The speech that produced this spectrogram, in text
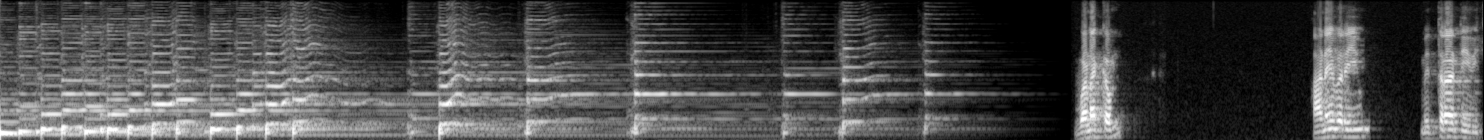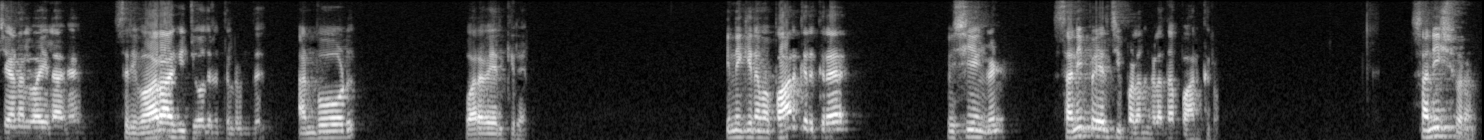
வணக்கம். அனைவரையும் Mitra TV channel வாயிலாக ஸ்ரீ வாராகி ஜோதிடத்திலிருந்து அன்போடு வரவேற்கிறேன். இன்னைக்கு நம்ம பார்க்க இருக்கிற விஷயங்கள் சனி பயிற்சி பலன்களை தான் பார்க்கிறோம். சனீஸ்வரன்.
